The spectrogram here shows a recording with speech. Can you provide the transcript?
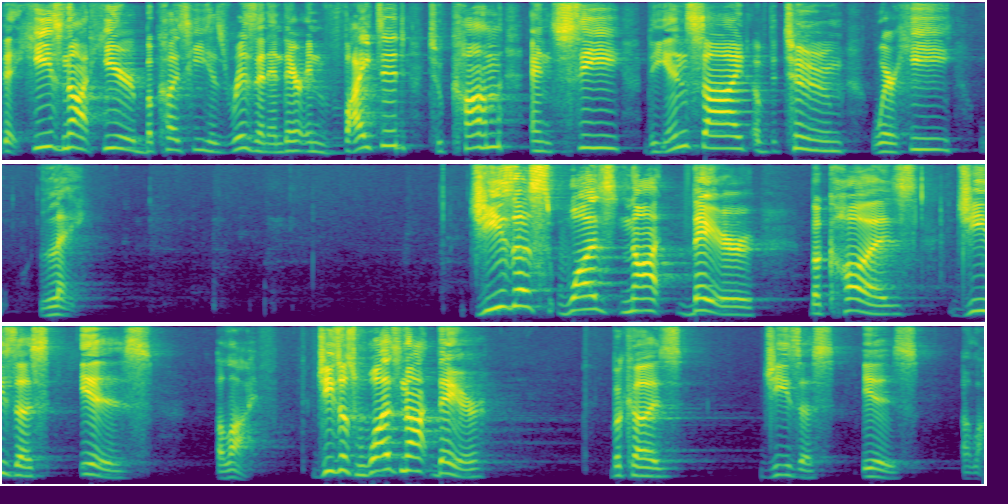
that he's not here because he has risen, and they're invited to come and see the inside of the tomb where he lay. Jesus was not there because Jesus is alive. Jesus was not there because Jesus is alive.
